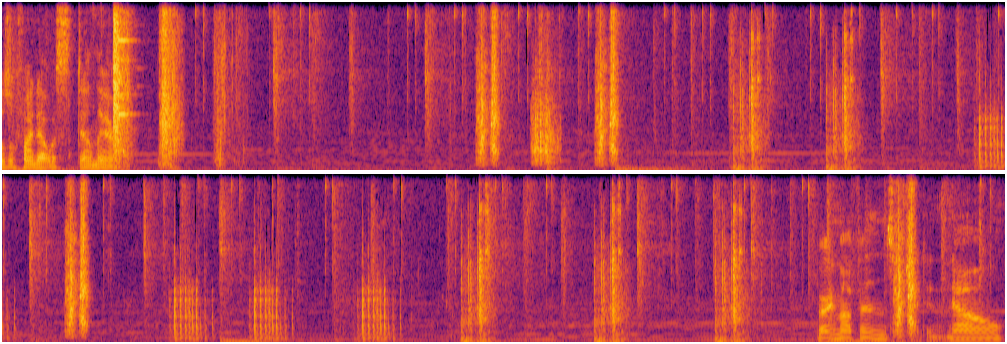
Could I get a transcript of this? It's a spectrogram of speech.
Suppose we'll find out what's down there. Berry muffins, which I didn't know.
